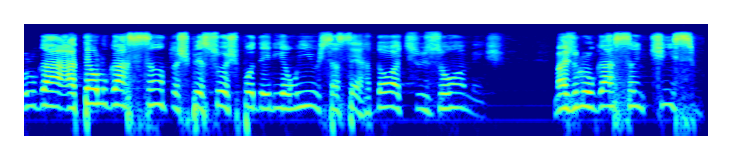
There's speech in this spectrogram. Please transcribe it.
O lugar, até o lugar santo as pessoas poderiam ir, os sacerdotes, os homens, mas no lugar santíssimo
